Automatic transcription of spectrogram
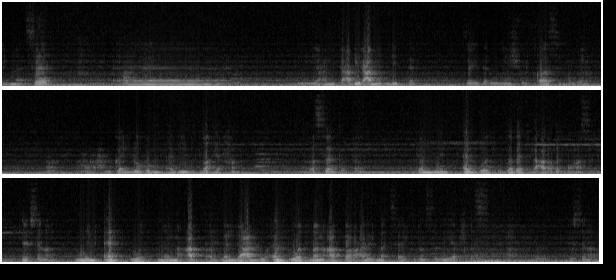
المأساة آه، يعني تعبير عميق جدا زي درويش والقاسم وبنو وكان لهم أديب الله يرحمه غسان كربان كان من أجود أدباء العرب المعاصرين. ومن أجود من عبر بل لعله أجود من عبر عن المأساة الفلسطينية سلام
